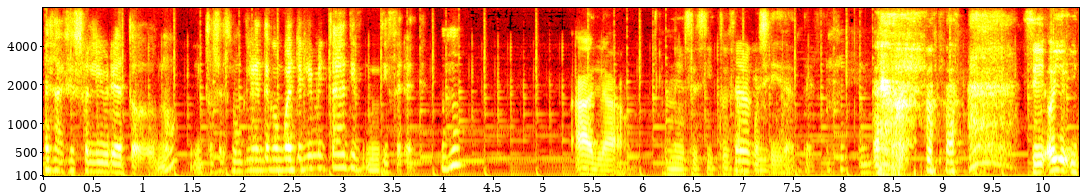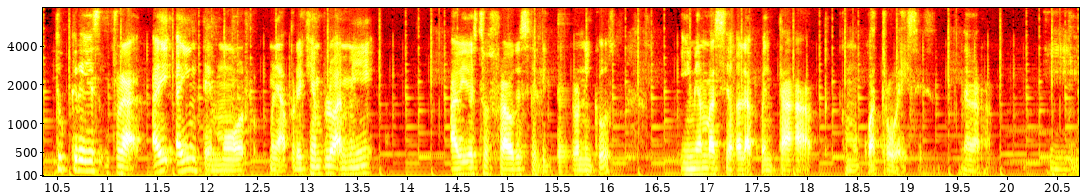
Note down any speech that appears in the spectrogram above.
es acceso libre a todo, ¿no? Entonces un cliente con cuenta ilimitada es diferente. Ah, ya, necesito esa cuenta. sí, sí, oye, ¿y tú crees, hay, hay un temor, mira, por ejemplo, a mí ha habido estos fraudes electrónicos y me han vaciado la cuenta como cuatro veces, la verdad. Y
